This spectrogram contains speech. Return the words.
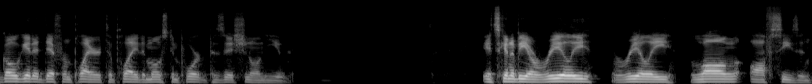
go get a different player to play the most important position on the unit. It's going to be a really, really long offseason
